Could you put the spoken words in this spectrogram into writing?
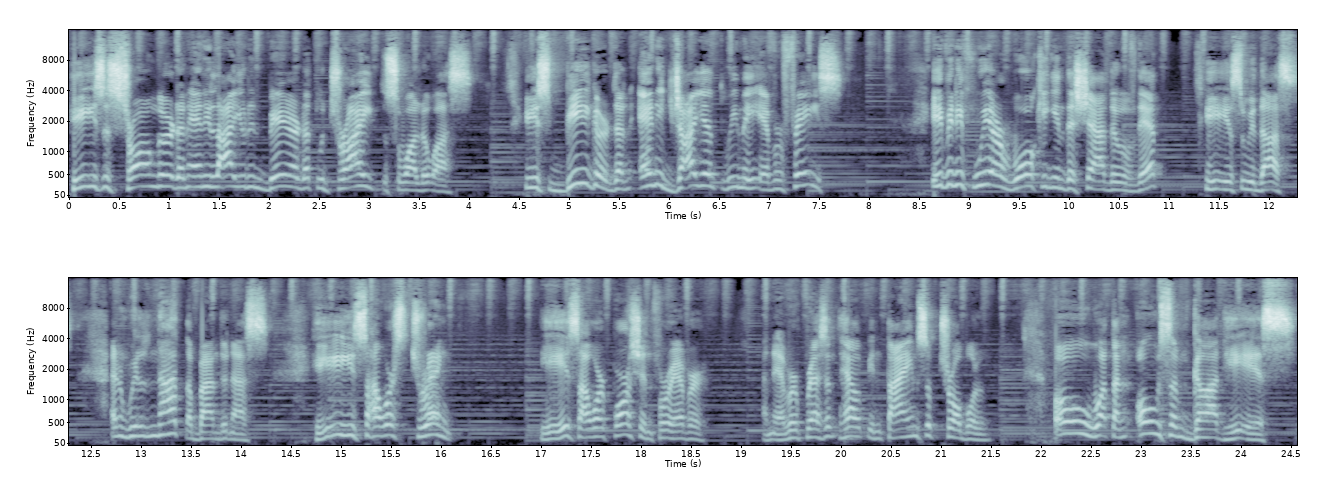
He is stronger than any lion and bear that would try to swallow us. He is bigger than any giant we may ever face. Even if we are walking in the shadow of death, He is with us and will not abandon us. He is our strength. He is our portion forever, an ever present help in times of trouble. Oh, what an awesome God He is!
